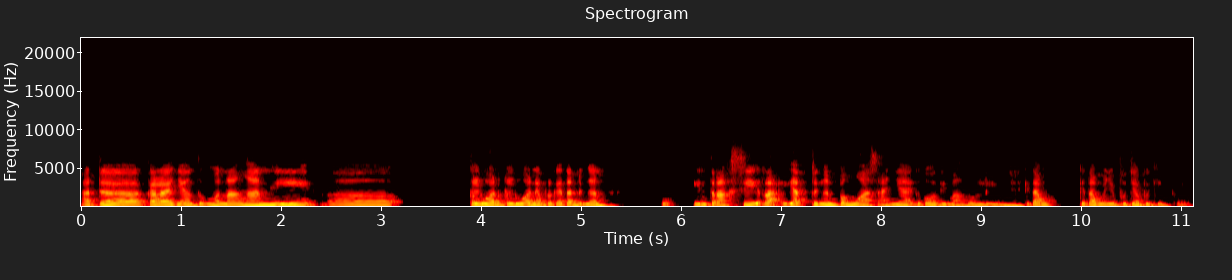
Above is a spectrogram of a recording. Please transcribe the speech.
Ada kalanya untuk menangani eh, keluhan-keluhan yang berkaitan dengan interaksi rakyat dengan penguasanya itu kode madolim. Jadi kita kita menyebutnya begitu.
